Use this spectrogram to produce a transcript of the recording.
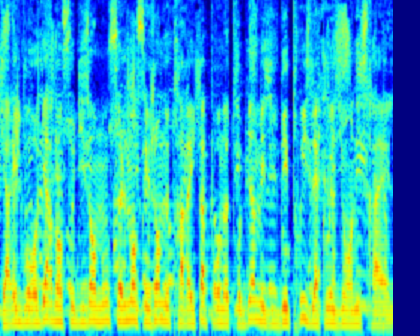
Car ils vous regardent en se disant non seulement ces gens ne travaillent pas pour notre bien, mais ils détruisent la cohésion en Israël.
